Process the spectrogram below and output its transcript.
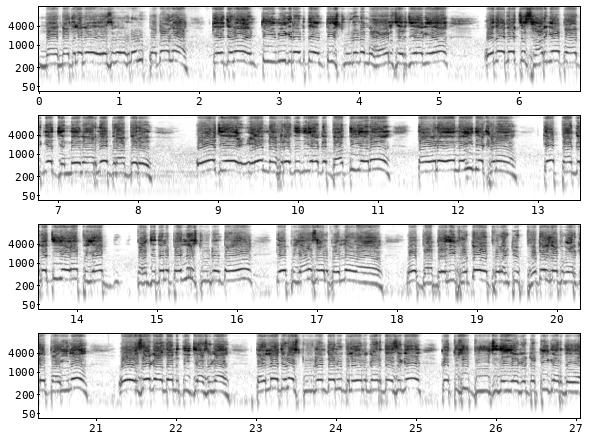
ਮ- ਮਤਲਬ ਇਸ ਉਹਨਾਂ ਨੂੰ ਪਤਾਗਾ ਕਿ ਜਿਹੜਾ ਐਂਟੀ ਇਮੀਗ੍ਰੈਂਟ ਤੇ ਐਂਟੀ ਸਟੂਡੈਂਟ ਮਾਹੌਲ ਸਿਰਜਿਆ ਗਿਆ, ਉਹਦੇ ਵਿੱਚ ਸਾਰੀਆਂ ਪਾਰਟੀਆਂ ਜ਼ਿੰਮੇਵਾਰ ਨੇ, ਬਰਾਬਰ। ਉਹ ਜੇ ਇਹ ਨਫ਼ਰਤ ਦੀ ਅੱਗ ਵੱਧਦੀ ਹੈ ਨਾ, ਤਾਂ ਉਹਨੇ ਇਹ ਨਹੀਂ ਦੇਖਣਾ ਕਿ ਪੱਗ ਵੱਜੀ ਵਾਲਾ 50 ਪੰਜ ਦਿਨ ਪਹਿਲਾਂ ਸਟੂਡੈਂਟ ਆਇਆ ਕਿ 50 ਸਾਲ ਪਹਿਲਾਂ ਆਇਆ ਉਹ ਬਾਬੇ ਦੀ ਫੋਟੋ ਫੋਟੋਸ਼ਾਪ ਕਰਕੇ ਪਾਈ ਨਾ, ਉਹ ਇਸੇ ਗੱਲ ਦਾ ਨਤੀਜਾ ਸੀਗਾ। ਪਹਿਲਾਂ ਜਿਹੜੇ ਸਟੂਡੈਂਟਾਂ ਨੂੰ ਬਲੇਮ ਕਰਦੇ ਸੀਗੇ ਕਿ ਤੁਸੀਂ ਬੀਚ ਦੇ ਜਾ ਕੇ ਟੱਟੀ ਕਰਦੇ ਆ।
